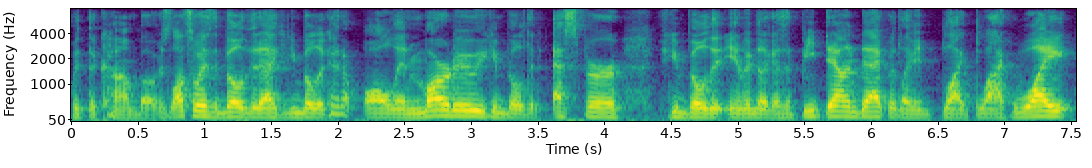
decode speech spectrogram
with the combo? There's lots of ways to build the deck. You can build it kind of all in Mardu. You can build it Esper. You can build it, you know, maybe like as a beatdown deck with like black, black, white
